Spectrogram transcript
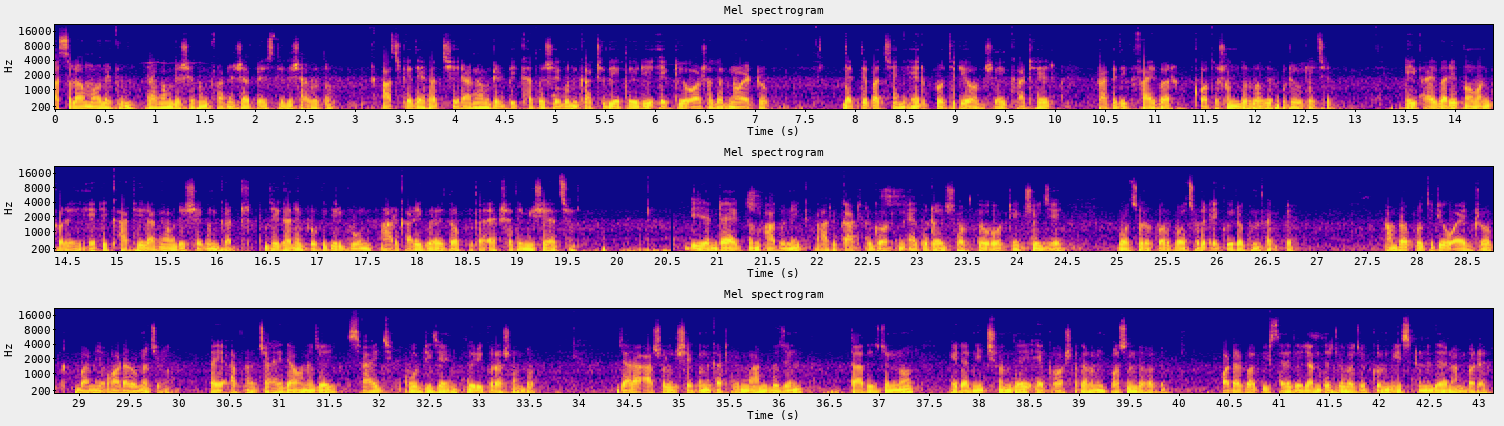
আসসালামু আলাইকুম, রাঙামাটি সেগুন ফার্নিচার পেজ থেকে স্বাগত আজকে দেখাচ্ছি রাঙামাটির বিখ্যাত সেগুন কাঠ দিয়ে তৈরি একটি অসাধারণ ওয়ার্ড্রোব দেখতে পাচ্ছেন, এর প্রতিটি অংশে কাঠের প্রাকৃতিক ফাইবার কত সুন্দরভাবে ফুটে উঠেছে। এই ফাইবারই প্রমাণ করে এটি খাঁটি রাঙামাটির সেগুন কাঠ, যেখানে প্রকৃতির গুণ আর কারিগরের দক্ষতা একসাথে মিশে আছে। ডিজাইনটা একদম আধুনিক আর কাঠের গঠন এতটাই শক্ত ও টেকসই যে বছর পর বছর একই রকম থাকবে। আমরা প্রতিটি ওয়ারড্রপ বানিয়ে অর্ডার অনুযায়ী, তাই আপনার চাহিদা অনুযায়ী সাইজ ও ডিজাইন তৈরি করা সম্ভব। যারা আসল সেগুন কাঠের মান বোঝেন, তাদের জন্য এটা নিঃসন্দেহে এক অসাধারণ পছন্দ হবে। অর্ডার বা বিস্তারিত জানতে যোগাযোগ করুন স্ক্রিনে দেওয়া নাম্বারে।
